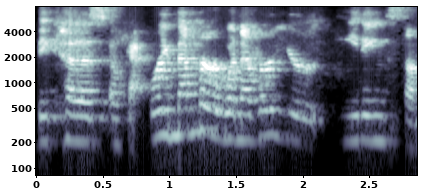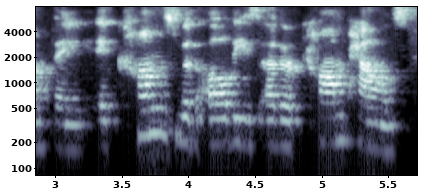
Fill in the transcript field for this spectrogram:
because Okay. remember, whenever you're eating something, it comes with all these other compounds.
